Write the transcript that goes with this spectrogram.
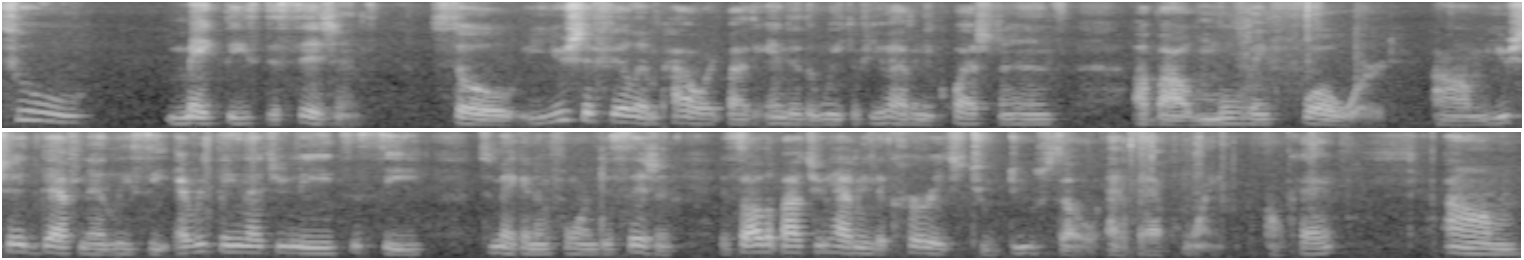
to make these decisions. So you should feel empowered by the end of the week if you have any questions about moving forward. Um, you should definitely see everything that you need to see to make an informed decision. It's all about you having the courage to do so at that point. Okay. Um,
